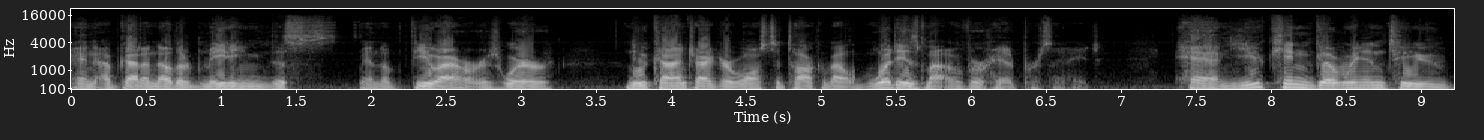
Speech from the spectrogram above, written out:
and I've got another meeting this in a few hours where new contractor wants to talk about what is my overhead percentage. And you can go into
